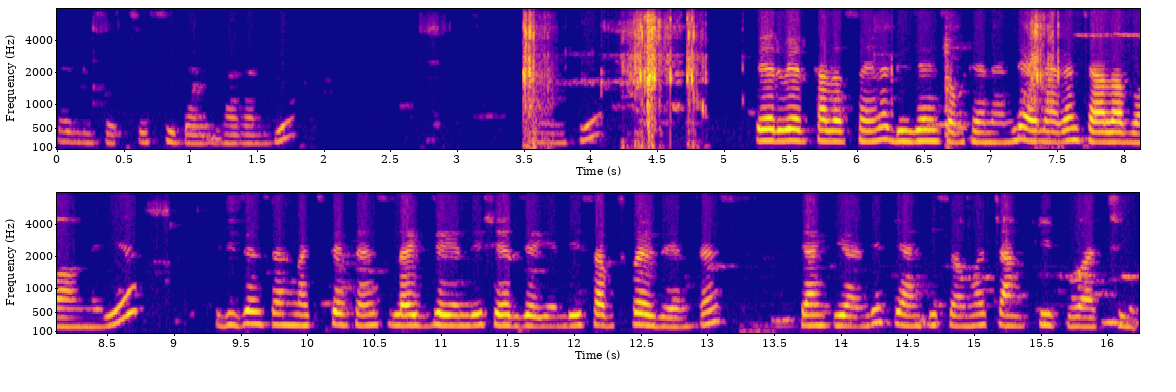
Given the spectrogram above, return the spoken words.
పెళ్ళికి వచ్చేసి ఇదండి వేరు వేరు కలర్స్ అయినా డిజైన్స్ ఒకటేనండి. అయినా కానీ చాలా బాగున్నాయి. ఈ డిజైన్స్ నాకు నచ్చితే ఫ్రెండ్స్ లైక్ చేయండి షేర్ చేయండి సబ్స్క్రైబ్ చేయండి ఫ్రెండ్స్ థ్యాంక్ యూ అండి. Thank you so much and keep watching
